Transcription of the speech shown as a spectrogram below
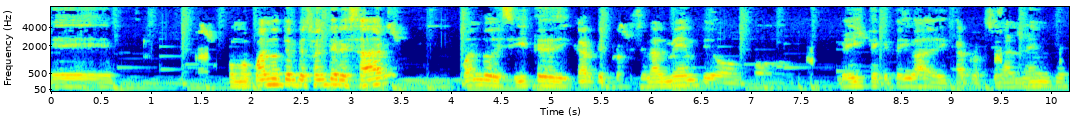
eh, como cuándo te empezó a interesar, cuándo decidiste dedicarte profesionalmente o, o ¿Veiste que te ibas a dedicar profesionalmente?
